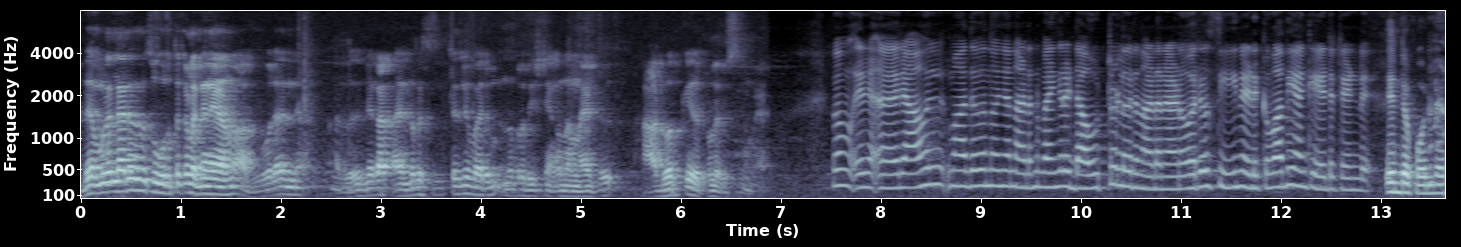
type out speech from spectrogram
ഇത് നമ്മളെല്ലാവരും സുഹൃത്തുക്കൾ എങ്ങനെയാണോ അതുപോലെ തന്നെ. അതിന്റെ അതിന്റെ റിസൾട്ടിൽ വരും എന്ന് പ്രതീക്ഷ ഞങ്ങൾ നന്നായിട്ട് ഹാർഡ് വർക്ക് ചെയ്തിട്ടുള്ള ഒരു സിനിമയാണ്. ഇപ്പം രാഹുൽ മാധവ് എന്ന് പറഞ്ഞാൽ നടൻ ഭയങ്കര ഡൗട്ട് ഉള്ള ഒരു നടനാണ്. ഓരോ സീൻ എടുക്കുമ്പോൾ അത് ഞാൻ കേട്ടിട്ടുണ്ട്. എന്റെ പൊന്നോ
